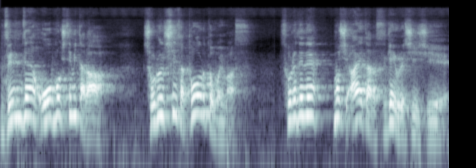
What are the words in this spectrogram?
全然応募してみたら、書類審査通ると思います。それでね、もし会えたらすげえ嬉しいし、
